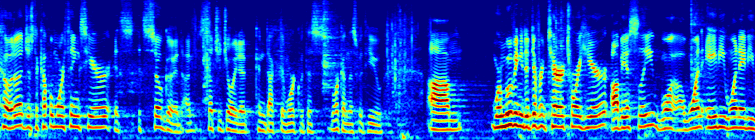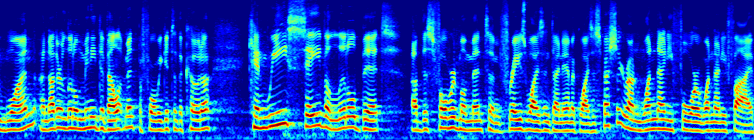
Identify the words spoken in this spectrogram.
Just a couple more things here. It's, it's so good. I'm such a joy to conduct and work with this, work on this with you. Um, we're moving into different territory here, obviously. 180, 181, another little mini development before we get to the coda. Can we save a little bit of this forward momentum, phrase wise and dynamic wise, especially around 194, 195?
